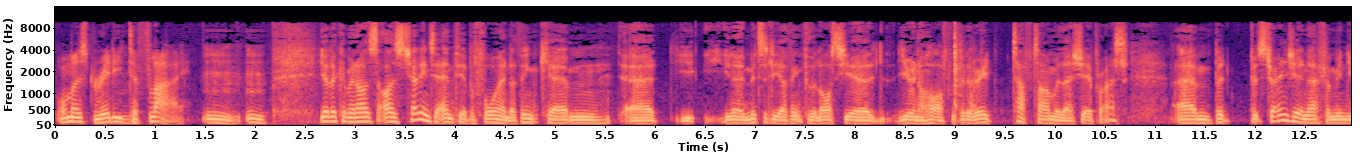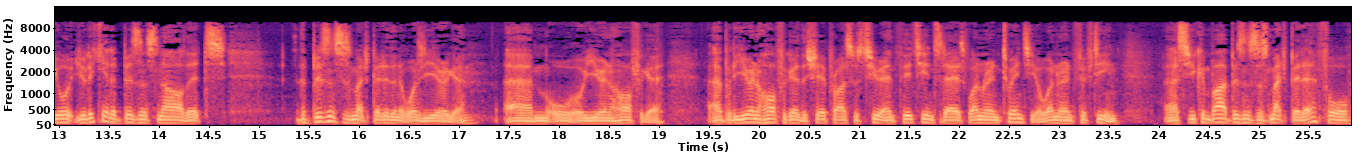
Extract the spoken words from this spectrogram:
almost ready to fly. Yeah, look, I mean, I was I was chatting to Anthea beforehand. I think, um, uh, you, you know, admittedly, I think for the last year, year and a half, we've had a very tough time with our share price. Um, but but strangely enough, I mean, you're you're looking at a business now that the business is much better than it was a year ago, um, or, or a year and a half ago. Uh, but a year and a half ago, the share price was two rand thirty, and today it's one rand twenty or one rand fifteen. Uh, so you can buy businesses much better for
